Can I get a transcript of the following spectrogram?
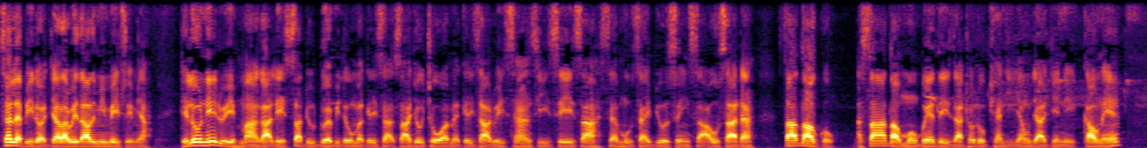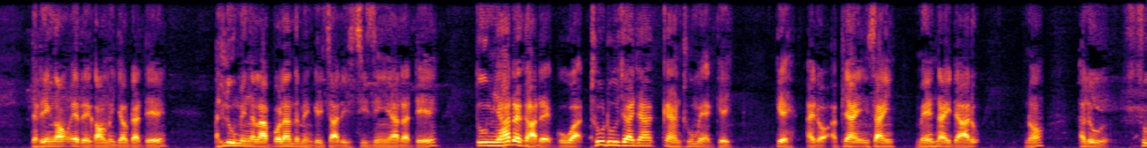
ဆက်လက်ပြီးတော့ကြာသာဝေသားသမီးမိတ်ဆွေများဒီလိုနေ့တွေမှာကလေစတ်တူတွဲပြီးလုံးမဲ့ကိစ္စစာချုပ်ချုပ်ရမယ့်ကိစ္စတွေစံစီစေးစားဆက်မှုစိုက်ပျိုးစိန်စာအုပ်စာတန်းစားတော့ကုန်အစားအသောက်မုံပဲသေးစာထုတ်လို့ဖြန့်ချီရောင်းကြခြင်းတွေကောင်းတယ်တရင်ကောင်းဧည့်သည်ကောင်းတွေရောက်တတ်တယ်အလှမင်္ဂလာပေါ်လန်းသမင်ကိစ္စတွေစီစဉ်ရတတ်တယ်သူများတကာတဲ့ကိုကထူးထူးခြားခြားကန်ထူးမဲ့ကိ ကဲအဲ့တော့အပြိုင်ဆိုင်မဲနှိုက်တာတို့နော်အဲ့လိုစု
